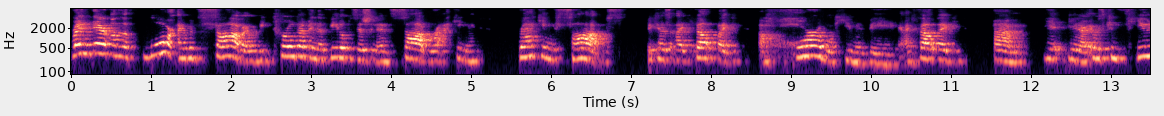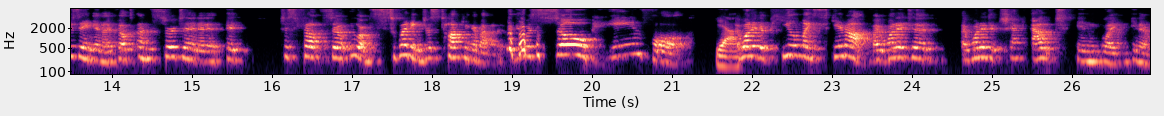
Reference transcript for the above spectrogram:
right there on the floor. I would sob. I would be curled up in the fetal position and sob, racking, racking sobs because I felt like a horrible human being. I felt like, um, you, you know, it was confusing and I felt uncertain and it, it just felt so, ooh, I'm sweating just talking about it. It was so painful. Yeah. I wanted to peel my skin off. I wanted to, I wanted to check out in like, you know,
